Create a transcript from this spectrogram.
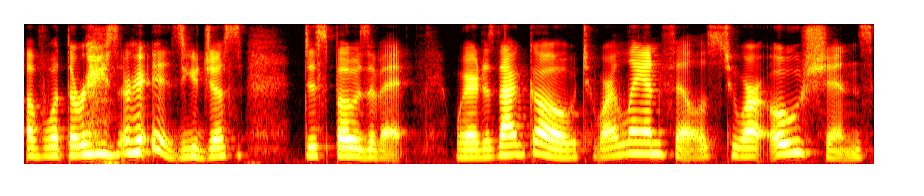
of what the razor is. You just dispose of it. Where does that go? To our landfills, to our oceans,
